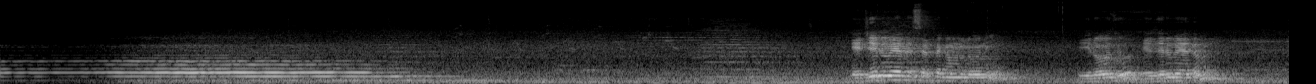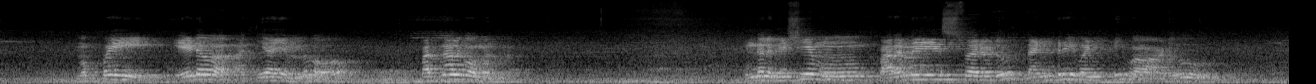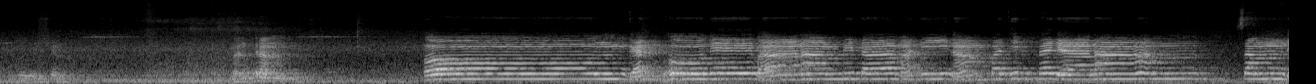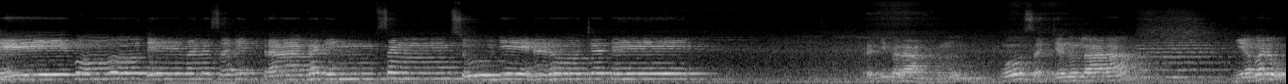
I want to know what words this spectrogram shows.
యజుర్వేద శతకంలోని ఈరోజు యజుర్వేదం ముప్పై ఏడవ అధ్యాయంలో పద్నాలుగవ మంత్రం. ఇందులో విషయము పరమేశ్వరుడు తండ్రి వంటి వాడు. విషయం. మంత్రం సవిత్రా గతిం సూర్యేణ రోచతే. ప్రతిపదార్థము ఓ సజ్జనులారా ఎవరు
